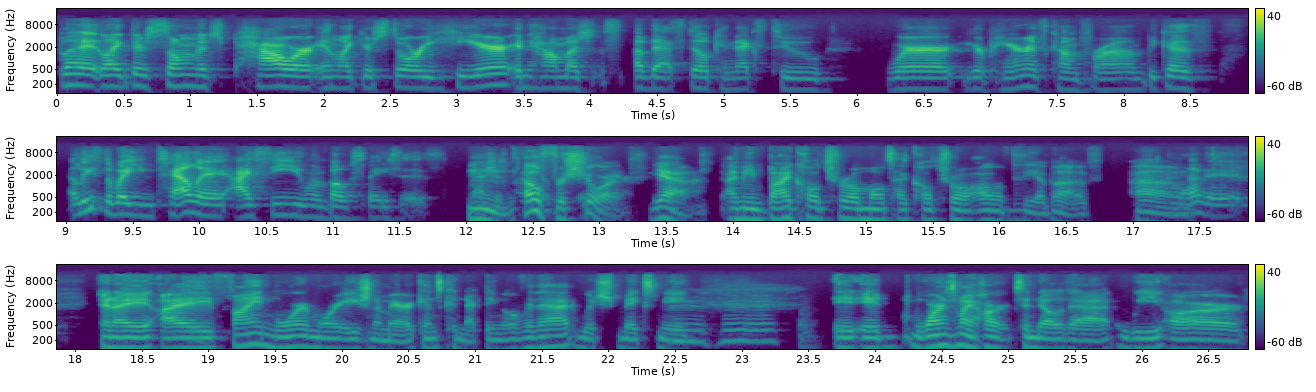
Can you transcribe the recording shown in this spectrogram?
but like there's so much power in like your story here and how much of that still connects to where your parents come from because at least the way you tell it, I see you in both spaces. Mm. Oh, for sure. Yeah. I mean, bicultural, multicultural, all of the above. Um, I love it. And I, I find more and more Asian Americans connecting over that, which makes me, mm-hmm. it, it warms my heart to know that we are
